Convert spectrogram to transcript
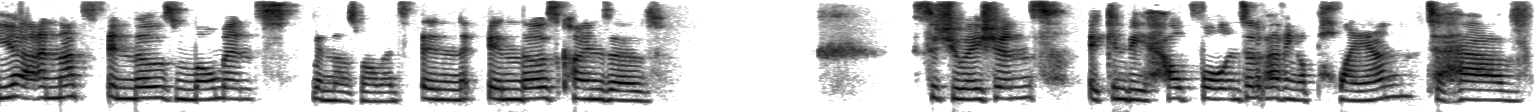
Yeah, and that's in those moments, in those moments, in in those kinds of situations, it can be helpful instead of having a plan to have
